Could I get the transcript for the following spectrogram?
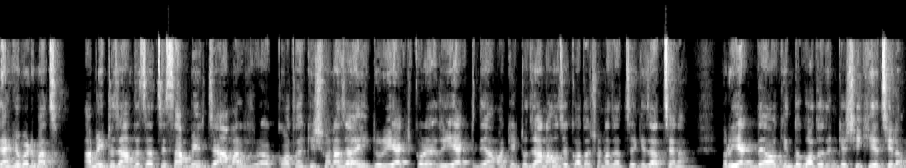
thank you very much আমি একটু জানতে চাচ্ছি, সাব্বির, যে আমার কথা কি শোনা যায়? একটু রিয়াক্ট করে রিয়াক্ট দিয়ে আমাকে একটু জানাও যে কথা শোনা যাচ্ছে কি যাচ্ছে না। রিয়াক্ট দেওয়া কিন্তু গতদিনকে শিখিয়েছিলাম।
